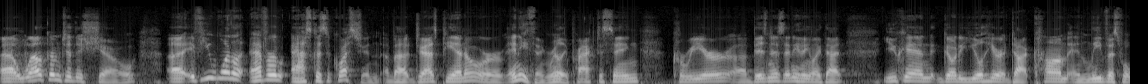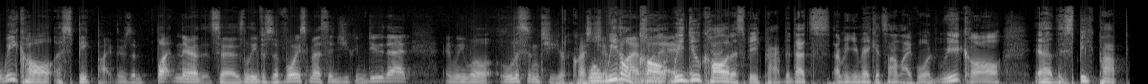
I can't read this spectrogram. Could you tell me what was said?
Uh, welcome to the show. Uh, if you want to ever ask us a question about jazz piano or anything, really, practicing, career, uh, business, anything like that, you can go to you'llhearit.com and leave us what we call a speak pipe. There's a button there that says leave us a voice message. You can do that, and we will listen to your question. Well, we don't call it. We do call it a speak pipe, but that's. I mean, you make it sound like what we call uh, the speak pop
